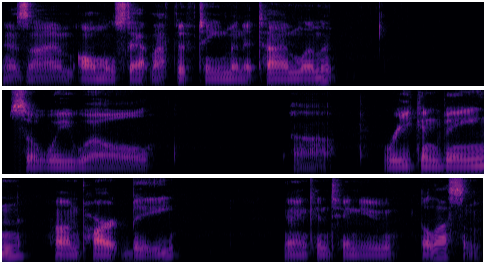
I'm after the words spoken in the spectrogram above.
as I'm almost at my 15 minute time limit. So we will uh, reconvene on part B and continue the lesson.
